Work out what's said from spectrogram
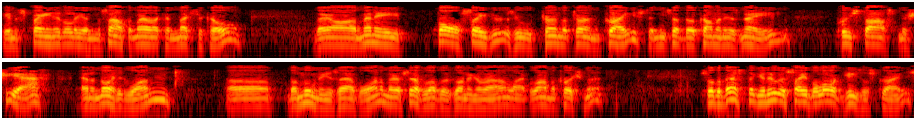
in Spain, Italy, and South America and Mexico. There are many false saviors who turn the term Christ, and he said they'll come in his name, Christos Mashiach, an anointed one. Uh, the Moonies have one, and there are several others running around like Ramakrishna. So the best thing to do is say the Lord Jesus Christ.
